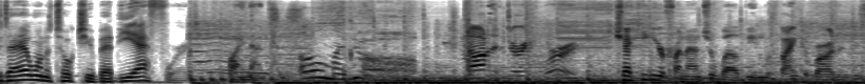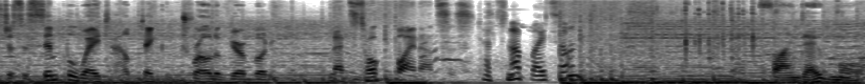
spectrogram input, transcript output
Today I want to talk to you about the F word, finances. Oh my God. Not a dirty word. Checking your financial well-being with Bank of Ireland is just a simple way to help take control of your money. Let's talk finances. That's not my son. Find out more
